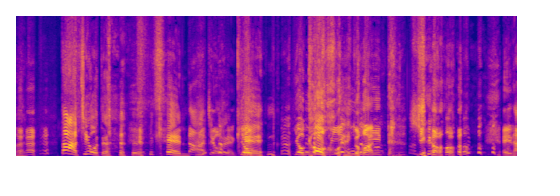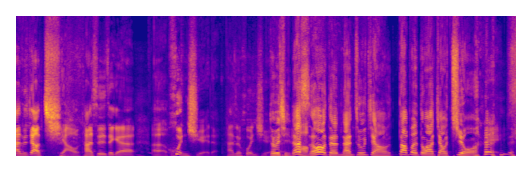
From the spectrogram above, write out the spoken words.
大舅的 can，大舅的 can，有够混乱。的救，哎，他是叫乔，他是这个呃混血的，他是混血。对不起，那时候的男主角大部分都要叫救。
